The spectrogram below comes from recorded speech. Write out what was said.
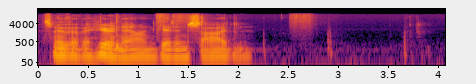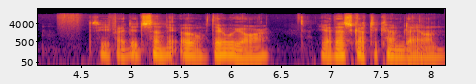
Let's move over here now and get inside and See if I did something. Oh, there we are. Yeah, that's got to come down.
